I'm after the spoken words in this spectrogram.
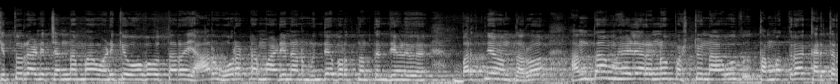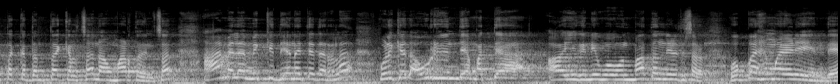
ಕಿತ್ತೂರು ರಾಣಿ ಚೆನ್ನಮ್ಮ ಒಣಕೆ ಹೋಗೋ ಥರ ಯಾರು ಹೋರಾಟ ಮಾಡಿ ನಾನು ಮುಂದೆ ಬರುತ್ತಂತಂದು ಹೇಳಿ ಬರ್ತೀನಿ ಅಂತಾರೋ ಅಂಥ ಮಹಿಳೆಯರನ್ನು ಫಸ್ಟು ನಾವು ತಮ್ಮ ಹತ್ರ ಕರೆತಿರ್ತಕ್ಕಂಥ ಕೆಲಸ ನಾವು ಮಾಡ್ತಾಯಿದ್ದೀನಿ ಸರ್. ಆಮೇಲೆ ಮಿಕ್ಕಿದ್ದು ಏನೈತೆ ಇದಾರಲ್ಲ ಉಳಿಕೆದು ಅವ್ರ ಹಿಂದೆ ಮತ್ತೆ ಈಗ ನೀವು ಒಂದು ಮಾತನ್ನು ಹೇಳಿದ್ರಿ ಸರ್ ಒಬ್ಬ ಮಹಿಳೆ ಹಿಂದೆ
